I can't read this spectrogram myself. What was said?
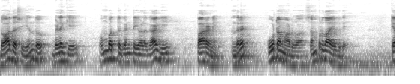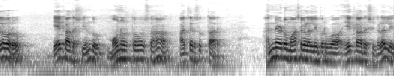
ದ್ವಾದಶಿ ಎಂದು ಬೆಳಗ್ಗೆ ಒಂಬತ್ತು ಗಂಟೆಯೊಳಗಾಗಿ ಪಾರಣೆ, ಅಂದರೆ ಊಟ ಮಾಡುವ ಸಂಪ್ರದಾಯವಿದೆ. ಕೆಲವರು ಏಕಾದಶಿ ಎಂದು ಮೌನವ್ರತವೂ ಸಹ ಆಚರಿಸುತ್ತಾರೆ. ಹನ್ನೆರಡು ಮಾಸಗಳಲ್ಲಿ ಬರುವ ಏಕಾದಶಿಗಳಲ್ಲಿ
